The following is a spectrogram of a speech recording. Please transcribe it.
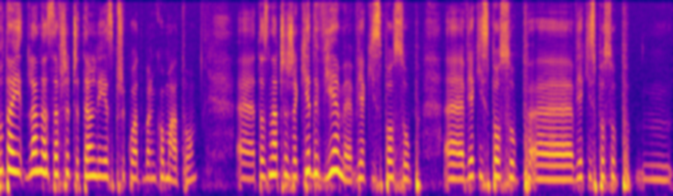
tutaj dla nas zawsze czytelny jest przykład bankomatu. E, To znaczy, że kiedy wiemy w jaki sposób, e, w jaki sposób, e, w jaki sposób mm,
